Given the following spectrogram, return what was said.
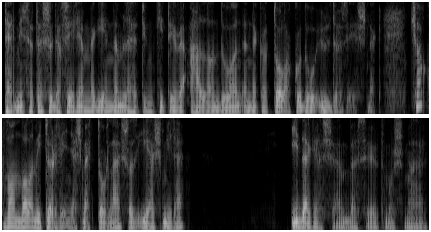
Természetes, hogy a férjem meg én nem lehetünk kitéve állandóan ennek a tolakodó üldözésnek. Csak van valami törvényes megtorlás az ilyesmire? Idegesen beszélt most már.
